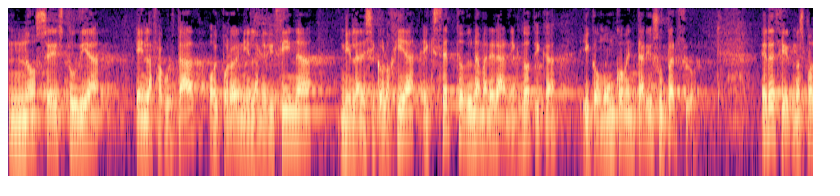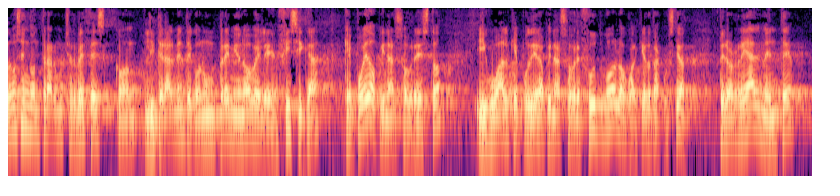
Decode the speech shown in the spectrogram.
no se estudia en la facultad, hoy por hoy, ni en la medicina, ni en la de psicología, excepto de una manera anecdótica y como un comentario superfluo. Es decir, nos podemos encontrar muchas veces con, literalmente con un premio Nobel en física que pueda opinar sobre esto, igual que pudiera opinar sobre fútbol o cualquier otra cuestión. Pero realmente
